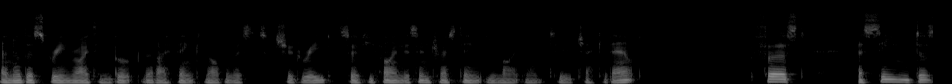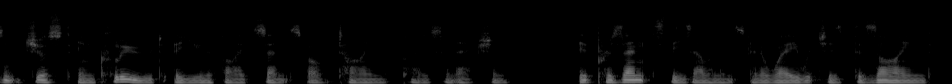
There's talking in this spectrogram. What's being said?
another screenwriting book that I think novelists should read, so if you find this interesting, you might want to check it out. First, a scene doesn't just include a unified sense of time, place, and action. It presents these elements in a way which is designed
